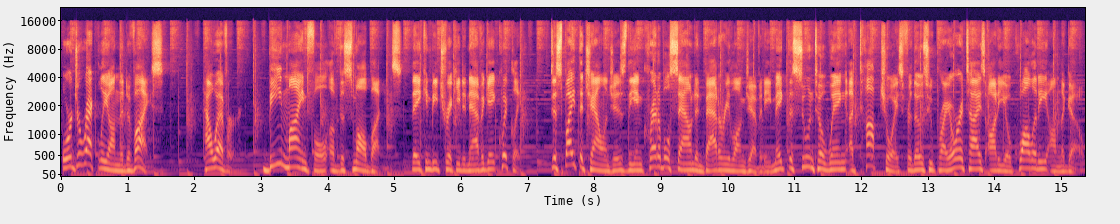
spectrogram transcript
or directly on the device. However, be mindful of the small buttons. They can be tricky to navigate quickly. Despite the challenges, the incredible sound and battery longevity make the Suunto Wing a top choice for those who prioritize audio quality on the go.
